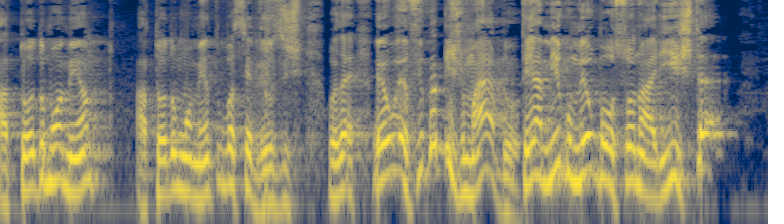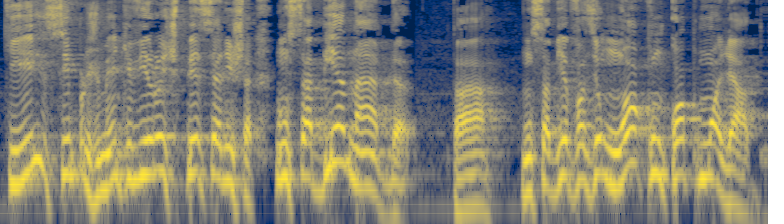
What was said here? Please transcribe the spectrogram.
a todo momento, a todo momento você vê os. Eu, eu fico abismado. Tem amigo meu bolsonarista que simplesmente virou especialista, não sabia nada, tá? Não sabia fazer um ó com um copo molhado.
